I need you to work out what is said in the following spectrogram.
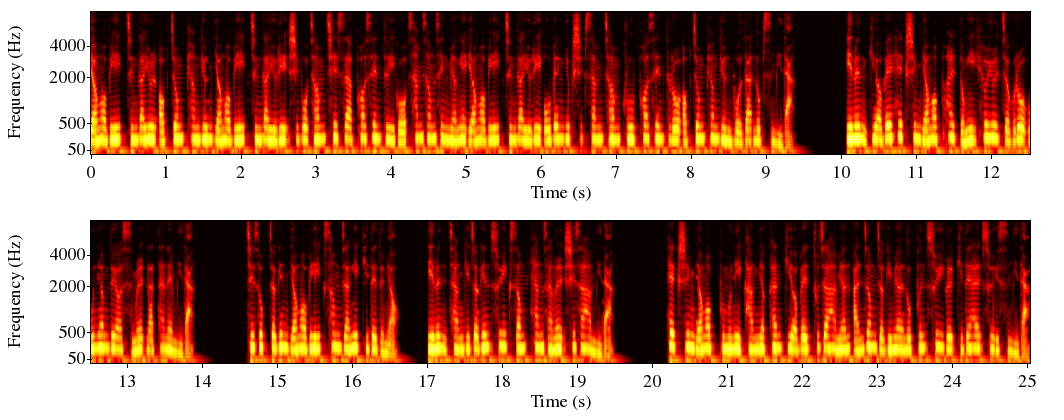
5. 영업이익 증가율 업종 평균 영업이익 증가율이 15.74%이고 삼성생명의 영업이익 증가율이 563.9%로 업종 평균보다 높습니다. 이는 기업의 핵심 영업 활동이 효율적으로 운영되었음을 나타냅니다. 지속적인 영업이익 성장이 기대되며 이는 장기적인 수익성 향상을 시사합니다. 핵심 영업 부문이 강력한 기업에 투자하면 안정적이며 높은 수익을 기대할 수 있습니다.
